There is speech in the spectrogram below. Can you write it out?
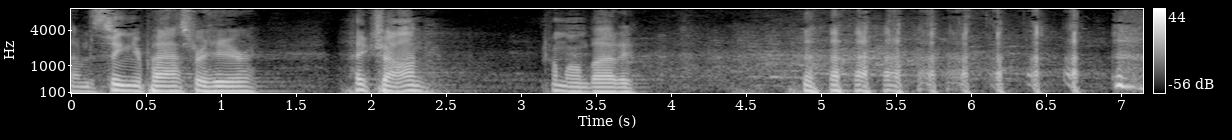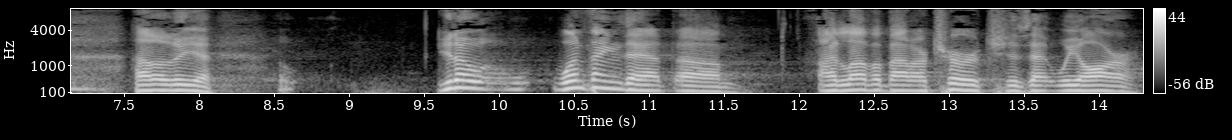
I'm the senior pastor here. Hey, Sean. Come on, buddy. Hallelujah. You know, one thing that um, I love about our church is that we are,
